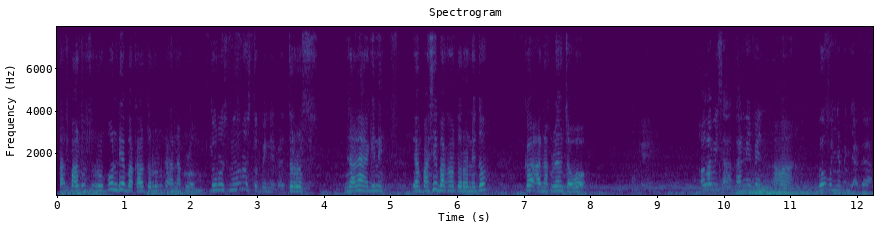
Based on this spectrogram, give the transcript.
Tanpa lu suruh pun dia bakal turun ke anak lu. terus menerus tuh pin ya berarti Terus misalnya gini, yang pasti bakal turun itu ke anak lu yang cowok. oke kalau misalkan nih pin Ah, gue punya penjaga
